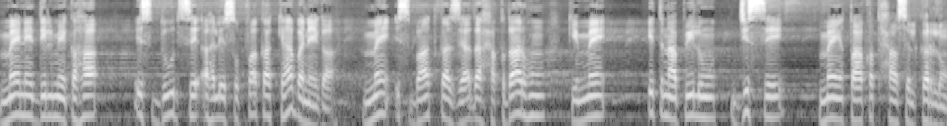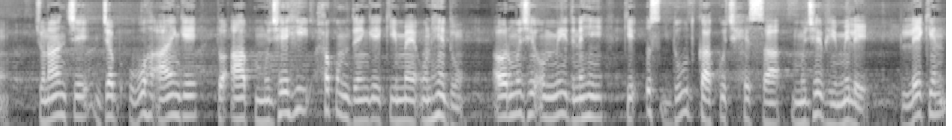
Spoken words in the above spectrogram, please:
میں نے دل میں کہا، اس دودھ سے اہل صفہ کا کیا بنے گا؟ میں اس بات کا زیادہ حقدار ہوں کہ میں اتنا پی لوں جس سے میں طاقت حاصل کر لوں۔ چنانچہ جب وہ آئیں گے تو آپ مجھے ہی حکم دیں گے کہ میں انہیں دوں۔ اور مجھے امید نہیں کہ اس دودھ کا کچھ حصہ مجھے بھی ملے۔ لیکن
